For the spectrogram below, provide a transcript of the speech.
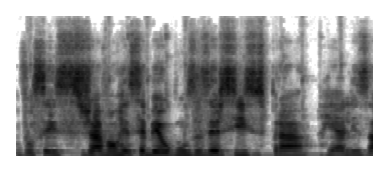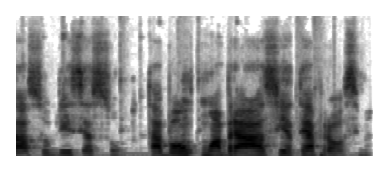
vocês já vão receber alguns exercícios para realizar sobre esse assunto, tá bom? Um abraço e até a próxima.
